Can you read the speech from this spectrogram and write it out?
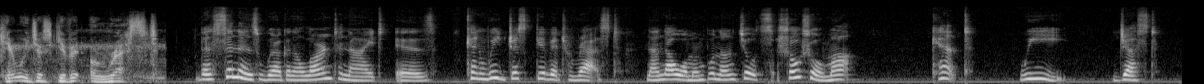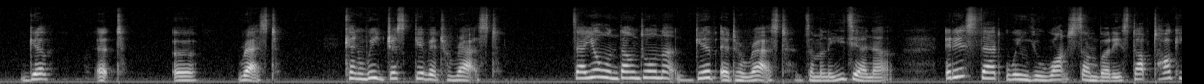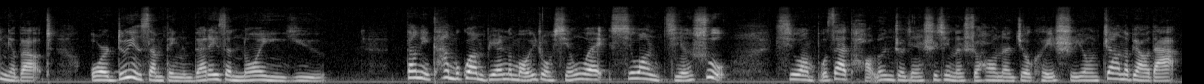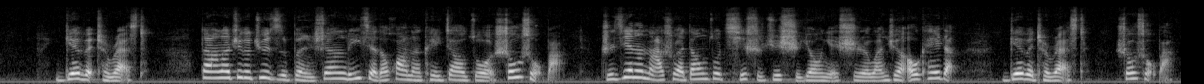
Can't we just give it a rest? The sentence we're gonna learn tonight is Can we just give it a rest? 难道我们不能就此收手吗？Can't we just give it a rest? Can we just give it a rest? 在英文当中呢，give it a rest 怎么理解呢？It is that when you want somebody stop talking about or doing something that is annoying you。 当你看不惯别人的某一种行为，希望结束，希望不再讨论这件事情的时候呢，就可以使用这样的表达，give it a rest。当然了，这个句子本身理解的话呢，可以叫做收手吧，直接呢拿出来当做祈使句使用也是完全 OK 的。Give it a rest，收手吧。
